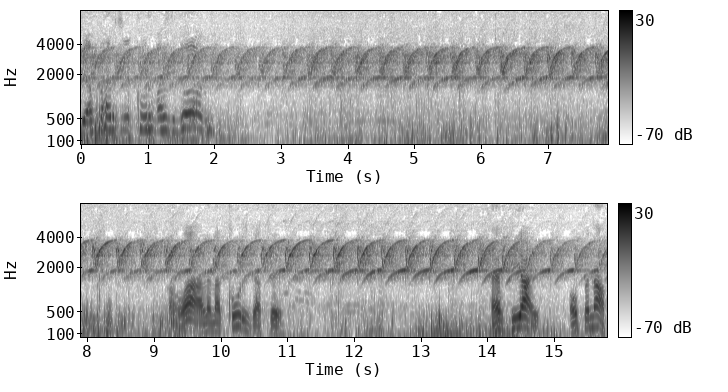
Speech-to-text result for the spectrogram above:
Ja bardziej kurwa zgon. Ała, ale na kurwia ty. FBI, open up.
